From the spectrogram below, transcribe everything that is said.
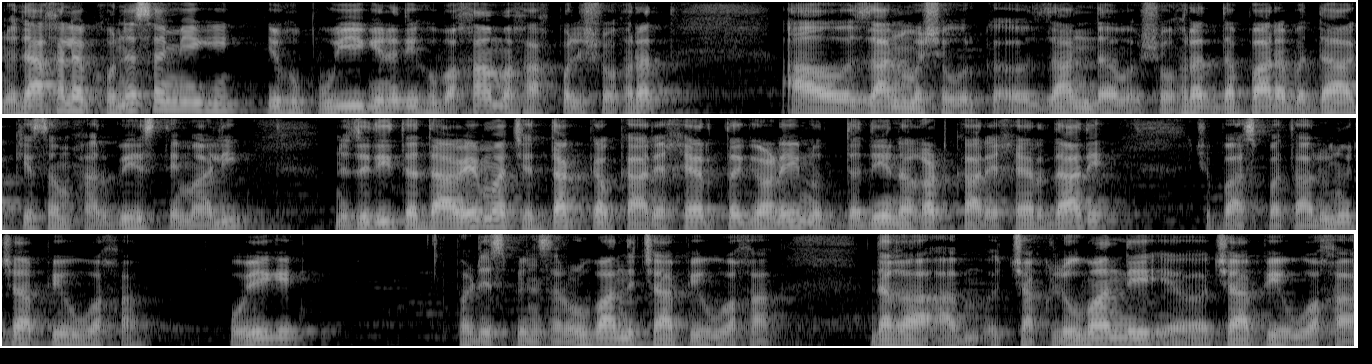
نو دا خلک خو نه سمېږي دی خو پوهېږي نه دی خو به خامخا خپل شهرت او ځان مشهور ځان د شهرت دپاره به دا قسم حربې استعمالي نو زه دې ته دا وایم چې دک کار خیر ته ګڼې نو د دې نه غټ کار خیر دا دی چې په هسپتالونو چاپې ووخه پوهېږې په ډسپنسرو باندې چاپ یې ووخه دغه چکلو باندې چاپ یې ووخه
